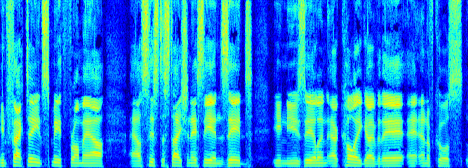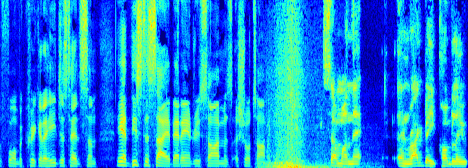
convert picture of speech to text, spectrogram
In fact, Ian Smith from our our sister station SENZ in New Zealand, our colleague over there, and, and of course former cricketer, he just had some he had this to say about Andrew Symonds a short time ago. Someone that in rugby probably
